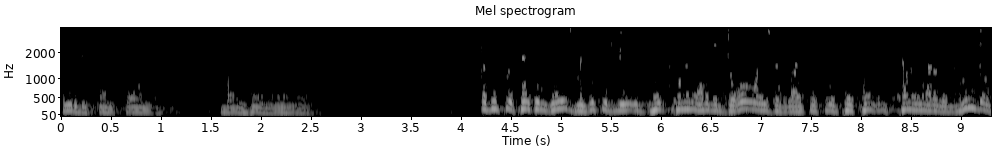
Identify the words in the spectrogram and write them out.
free to be transformed by Him and in Him. But this would take engagement. This would be take coming out of the doorways of life. This would take coming out of the window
